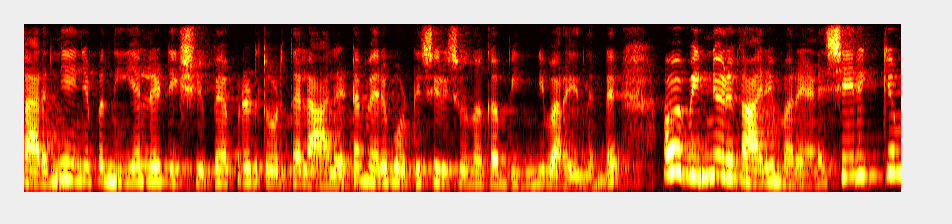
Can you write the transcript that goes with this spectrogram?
കരഞ്ഞു കഴിഞ്ഞപ്പോൾ നീയല്ലേ ടിഷ്യൂ പേപ്പർ എടുത്ത് കൊടുത്താൽ ലാലേട്ടൻ വരെ പൊട്ടിച്ചിരിച്ചു എന്നൊക്കെ ബിന്നി പറയുന്നുണ്ട്. അപ്പോൾ ബിന്നി ഒരു കാര്യം പറയാണ് ശരിക്കും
